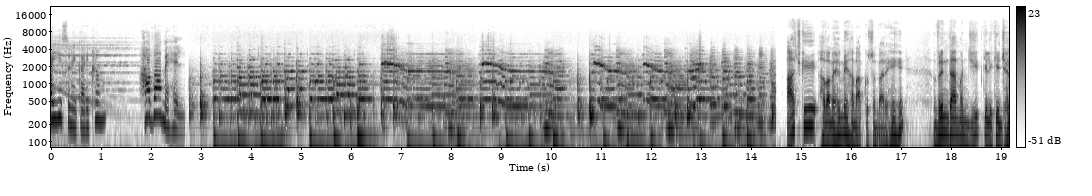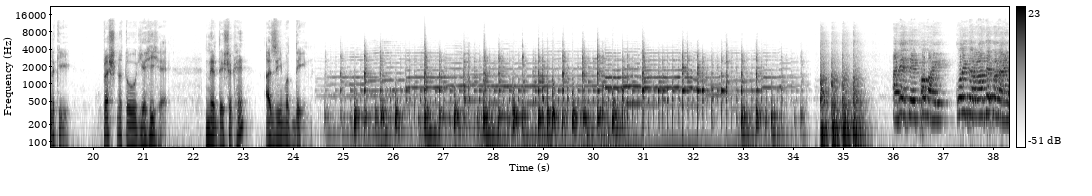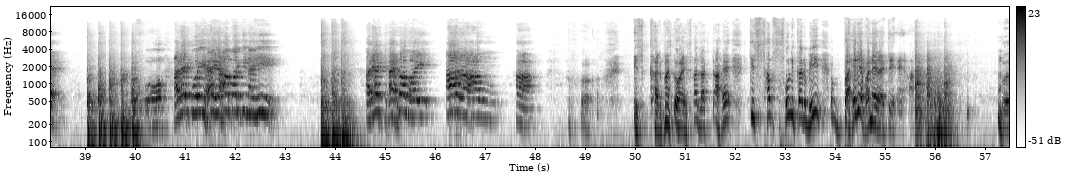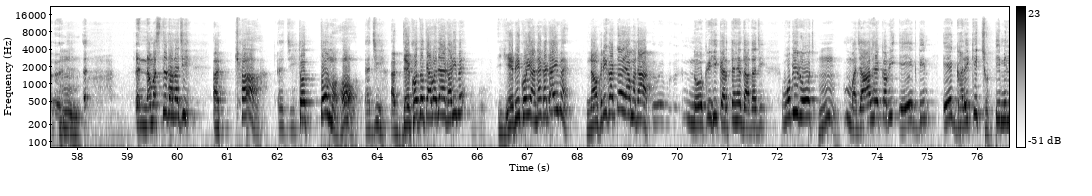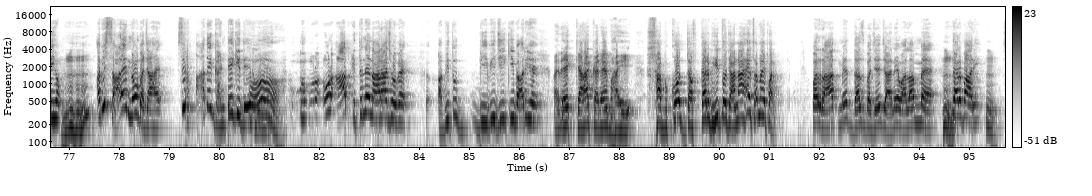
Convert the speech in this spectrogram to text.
आइए सुने कार्यक्रम, हवा महल। आज के हवा महल में हम आपको सुनवा रहे हैं वृंदा मंजीत की लिखी झलकी, प्रश्न तो यही है। निर्देशक हैं अजीमुद्दीन। अरे देखो भाई कोई दरवाजे पर है। ओ, अरे कोई है यहाँ पर कि नहीं? अरे ठहरो भाई आ रहा हूँ। हाँ। इस घर में तो ऐसा लगता है कि सब सुनकर भी बहरे बने रहते हैं। नमस्ते दादाजी। अच्छा जी। तो तुम हो। जी। अब देखो तो क्या वजह है घड़ी में। ये भी कोई आने का टाइम है नौकरी करते हो या मज़ाक? नौकरी ही करते हैं दादाजी। वो भी रोज। मजाल है कभी एक दिन एक घड़ी की छुट्टी मिली हो। अभी साढ़े नौ बजा है। सिर्फ़ आधे घंटे की देर हुई है। और, और आप इतने नाराज़ हो गए। अभी तो बीबी जी की बारी है। अरे क्या करें भाई? सबको दफ्तर भी तो जाना है समय पर। पर रात में दस बजे जाने वाला मैं दरबारी।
